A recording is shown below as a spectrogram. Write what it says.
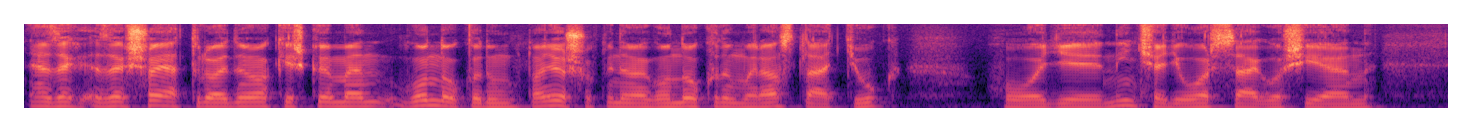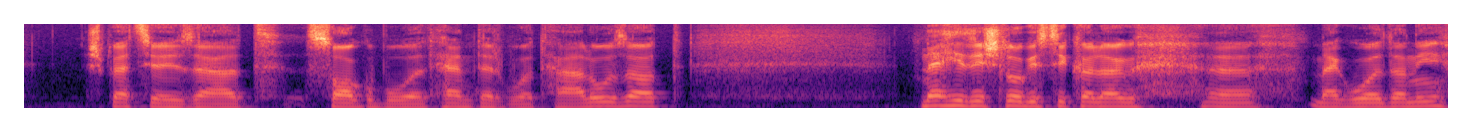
Ezek, ezek saját tulajdonok, és különben gondolkodunk, nagyon sok mindenben gondolkodunk, mert azt látjuk, hogy nincs egy országos ilyen specializált szakbolt, hentesbolt hálózat. Nehéz is logisztikailag e, megoldani.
